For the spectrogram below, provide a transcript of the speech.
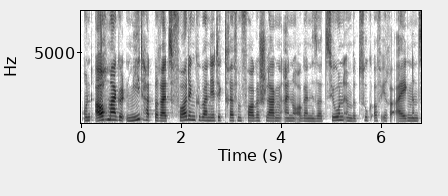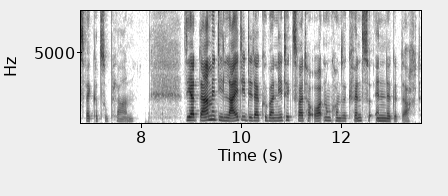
Und auch Margaret Mead hat bereits vor den Kybernetik-Treffen vorgeschlagen, eine Organisation in Bezug auf ihre eigenen Zwecke zu planen. Sie hat damit die Leitidee der Kybernetik zweiter Ordnung konsequent zu Ende gedacht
